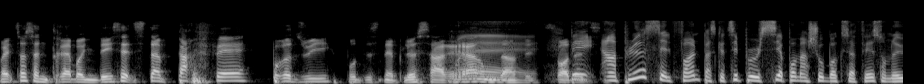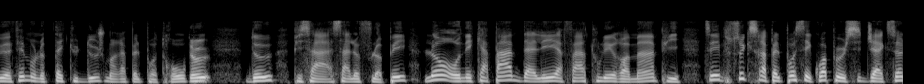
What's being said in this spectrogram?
Oui, ça, c'est une très bonne idée. C'est un parfait produit pour Disney+. Ça Ouais. rentre dans l'histoire de Ben, Disney. en plus, c'est le fun parce que, tu sais, Percy n'a pas marché au box-office. On a eu un film, on a peut-être eu deux, je ne me rappelle pas trop. Deux. Puis, deux, puis ça, ça l'a floppé. Là, on est capable d'aller à faire tous les romans. Puis, tu sais, pour ceux qui ne se rappellent pas, c'est quoi Percy Jackson?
